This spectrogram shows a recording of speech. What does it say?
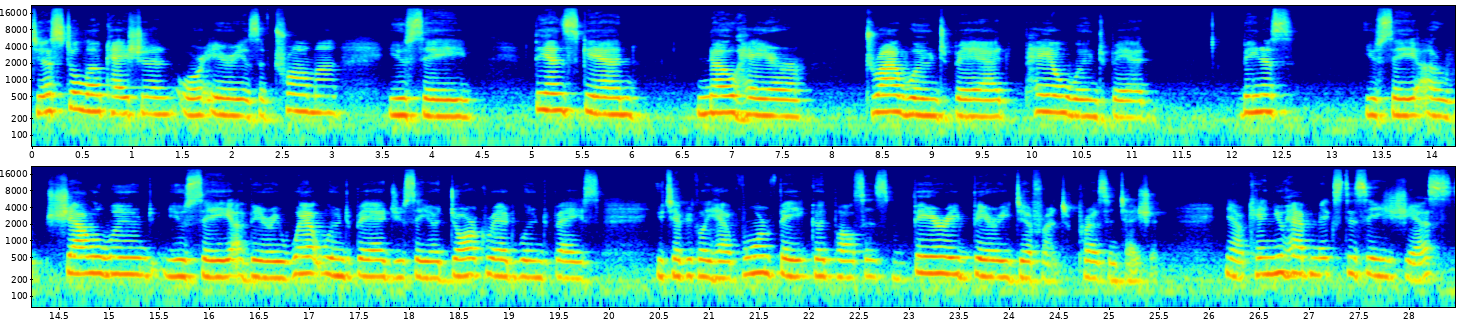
distal location or areas of trauma you see thin skin, no hair, dry wound bed, pale wound bed. Venous, you see a shallow wound, you see a very wet wound bed, you see a dark red wound base. You typically have warm feet, good pulses, very, very different presentation. Now, can you have mixed disease? Yes.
